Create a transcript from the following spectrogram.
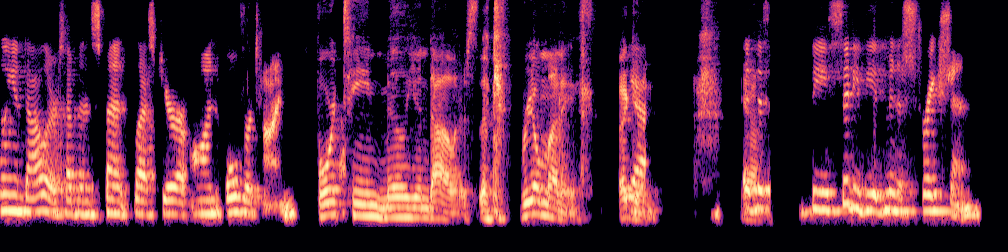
million have been spent last year on overtime. $14 million, real money again. Yeah. yeah. The, the city, the administration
